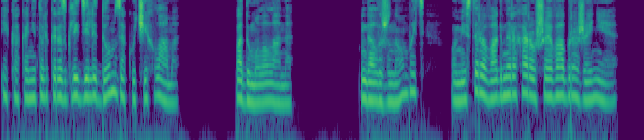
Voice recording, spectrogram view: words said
И как они только разглядели дом за кучей хлама, подумала Лана. Должно быть, у мистера Вагнера хорошее воображение.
